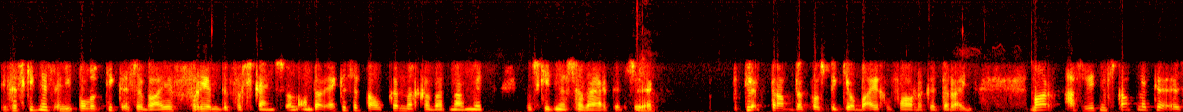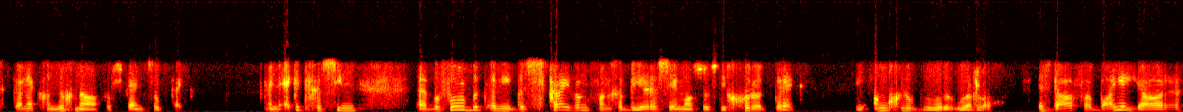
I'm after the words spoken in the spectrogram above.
Die geskiedenis in die politiek is 'n baie vreemde verskynsel. Onthou ek is 'n taalkundige wat nou met geskiedenis gewerk het. So ek trap dit was bietjie op baie gevaarlike terrein. Maar as wetenskaplike is, kan ek genoeg na verskynsel kyk. En ek het gesien uh, byvoorbeeld in die beskrywing van gebeure sê maar soos die groot trek, die Anglo-Boereoorlog, is daar vir baie jare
